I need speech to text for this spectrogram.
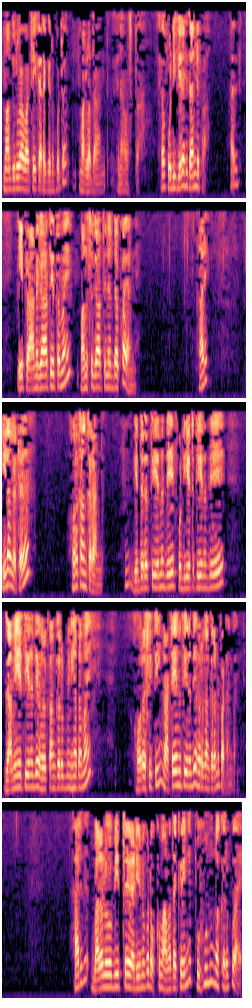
මధుරවා වටේ කරගෙනකොට මරලා දාන්න වෙන අවස්ථා. ඒක පොඩි කියලා හිතන්න එපා. හරිද? ඒ ප්‍රාණඝාතය තමයි මනුෂ්‍ය ඝාතනයක් දක්වා යන්නේ. හරි? ඊළඟට හොරකම් කරන්න. ගෙදර තියෙන දේ, පොඩියට තියෙන දේ, ගමේ තියෙන දේ හොරකම් කරපු මිනිහා තමයි හොරසිතින් රටේම තියෙන දේ හොරකම් කරන්න පටන් ගන්න. හරිද? බලලෝභීත්වය වැඩි වෙනකොට ඔක්කොම අමතක වෙන්නේ පුහුණු නොකරපු අය.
